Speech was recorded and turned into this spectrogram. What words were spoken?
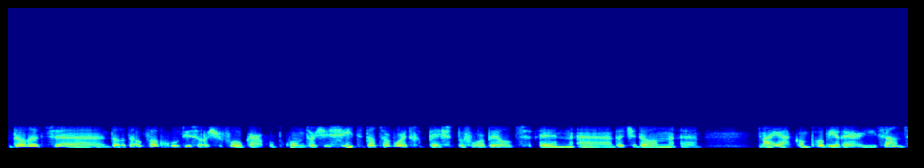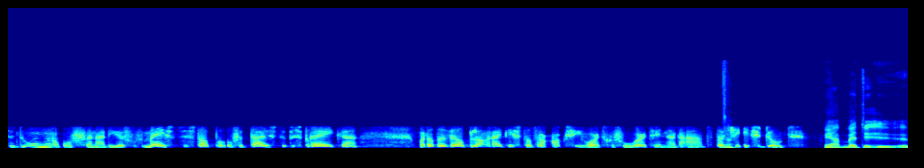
dat het, eh, dat het ook wel goed is als je voor elkaar opkomt. Als je ziet dat er wordt gepest bijvoorbeeld. En eh, dat je dan eh, nou ja, kan proberen er iets aan te doen. Of naar de juf of meester te stappen of het thuis te bespreken. Maar dat het wel belangrijk is dat er actie wordt gevoerd inderdaad. Dat je iets doet. Ja, bent u,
